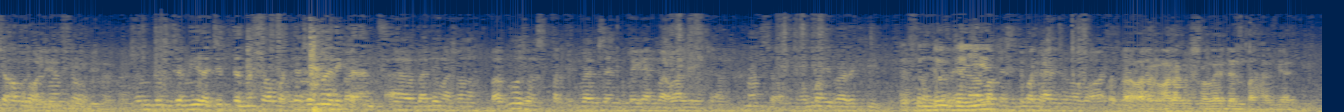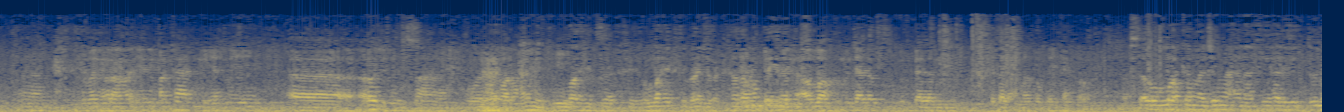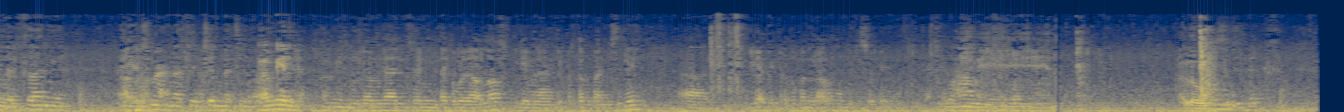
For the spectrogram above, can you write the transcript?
شاء الله ما شاء الله Bandung جميلة جدا ما شاء الله كجمالك أنت Eh, Bandung masya Allah bagus seperti bisa dikembalikan Mbak Wali. ما شاء الله الله يبارك فيك Allah جيد. Pada orang-orang soleh dan bahagia. Cuman orang-orang yang dimakan yakni eh, oh jadi salah orang الله يجزاك خير الله يكتب أجرك هذا من dan Allah mencatat dalam kita amal kebaikan kau. أسأل الله كما جمعنا في هذه الدنيا الفانية Amin في mudah-mudahan saya minta kepada Allah bagaimana nanti pertemuan di sini ah, juga kita pertemuan oleh Allah untuk sore. Amin. Halo.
